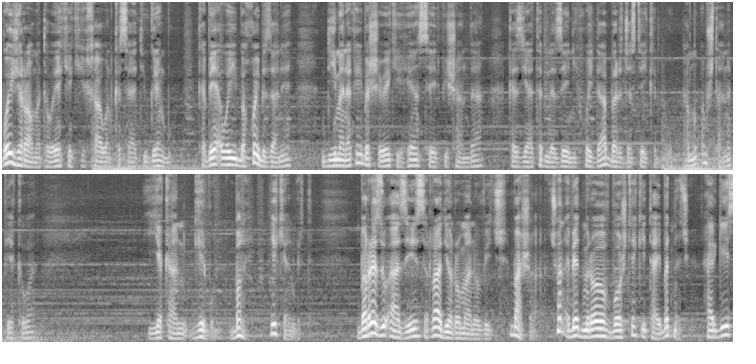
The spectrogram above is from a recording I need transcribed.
بۆی گێڕاومەتەوە یەکێکی خاوەن کەسایەتی و گرنگ بوو کە بێ ئەوەی بە خۆی بزانێ دیمەنەکەی بە شێوەیەکی هێند سەیر پیشان دا کە زیاتر لە زەینی خۆیدا بەرجەستەی کردبوو هەموو ئەم شتانە پێکەوە یەکان گیر بوون بەڵێ یەکیان گرت بەڕێز و ئازیز رادیۆن ڕۆمانۆڤچ باشە چۆن ئەبێت مرۆڤ بۆ شتێکی تایبەت نەچێت هەرگیز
